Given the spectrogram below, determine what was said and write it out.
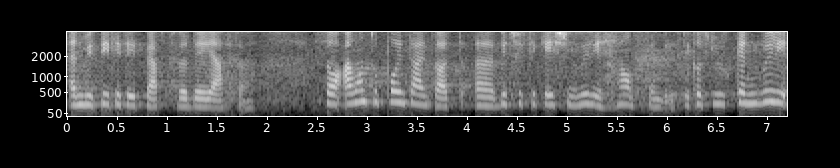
and repeated it perhaps the day after. So I want to point out that uh, vitrification really helps in this because you can really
